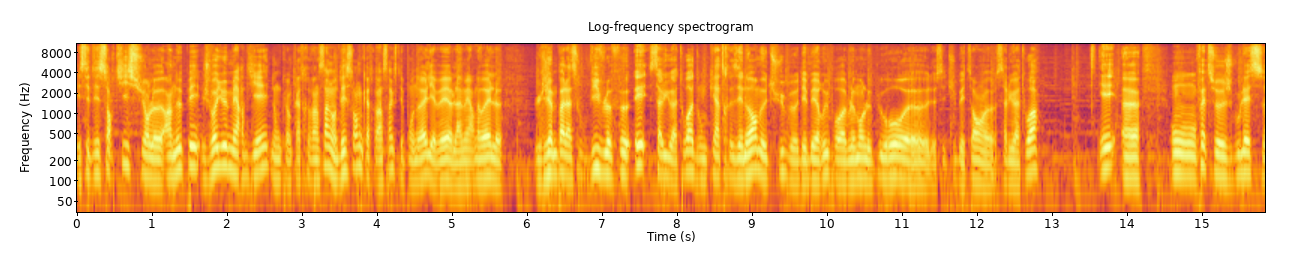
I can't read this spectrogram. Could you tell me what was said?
Et c'était sorti sur le, un EP Joyeux Merdier, donc en 85, en décembre 85, c'était pour Noël, il y avait La Mère Noël, J'aime pas la soupe, Vive le feu et Salut à toi, donc quatre énormes tubes des Berus, probablement le plus gros euh, de ces tubes étant euh, Salut à toi. Et euh, en fait, je vous laisse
